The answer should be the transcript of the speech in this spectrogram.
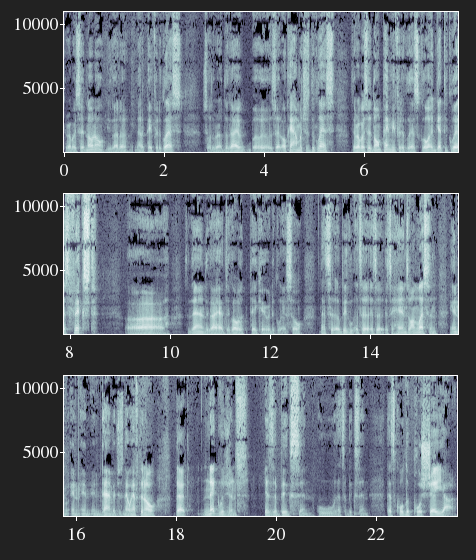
The rabbi said, "No, no, you gotta you gotta pay for the glass." So the, the guy uh, said, okay, how much is the glass? The rabbi said, don't pay me for the glass. Go and get the glass fixed. Uh, then the guy had to go take care of the glass. So that's a, big, it's a, it's a, it's a hands-on lesson in, in, in, in damages. Now we have to know that negligence is a big sin. Ooh, that's a big sin. That's called the posheya.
